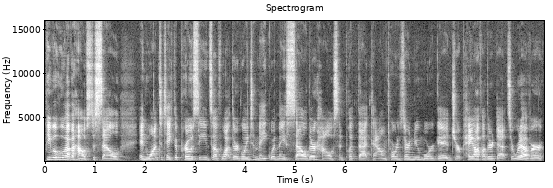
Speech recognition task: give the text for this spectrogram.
people who have a house to sell and want to take the proceeds of what they're going to make when they sell their house and put that down towards their new mortgage or pay off other debts or whatever.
